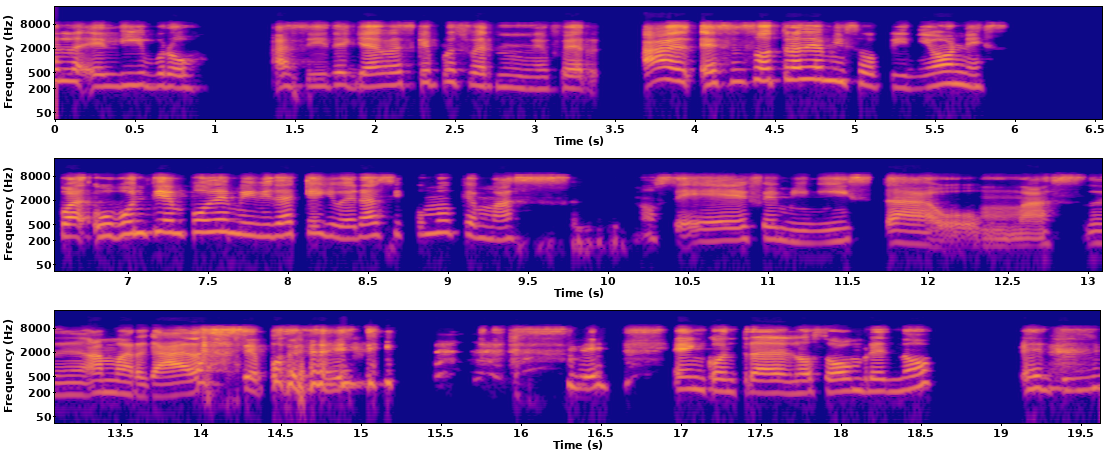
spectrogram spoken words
el, el libro? Así de, ya ves que pues Fer, Fer- ah, esa es otra de mis opiniones. Hubo un tiempo de mi vida que yo era así como que más, no sé, feminista o más eh, amargada, se podría decir, de- en contra de los hombres, ¿no? Entonces,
